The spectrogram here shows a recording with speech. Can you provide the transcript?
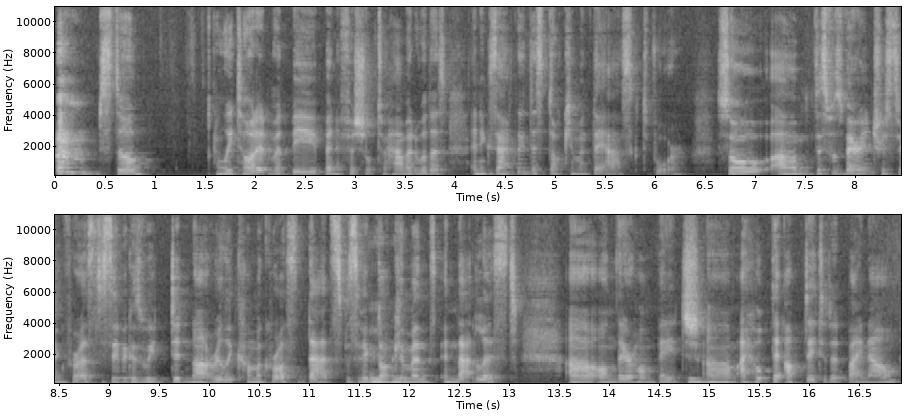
still we thought it would be beneficial to have it with us and exactly this document they asked for so um, this was very interesting for us to see because we did not really come across that specific mm-hmm. document in that list uh, on their homepage mm-hmm. um, i hope they updated it by now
